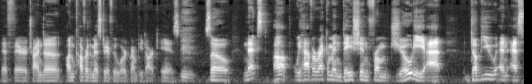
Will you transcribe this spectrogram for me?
if they're trying to uncover the mystery of who Lord Grumpy Dark is. Mm. So, next up, we have a recommendation from Jody at WNS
